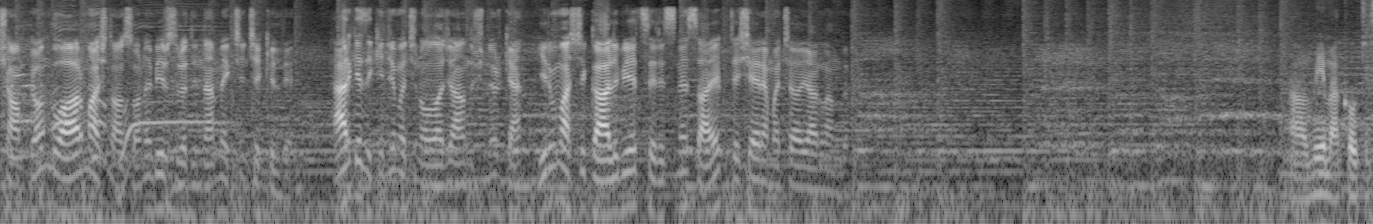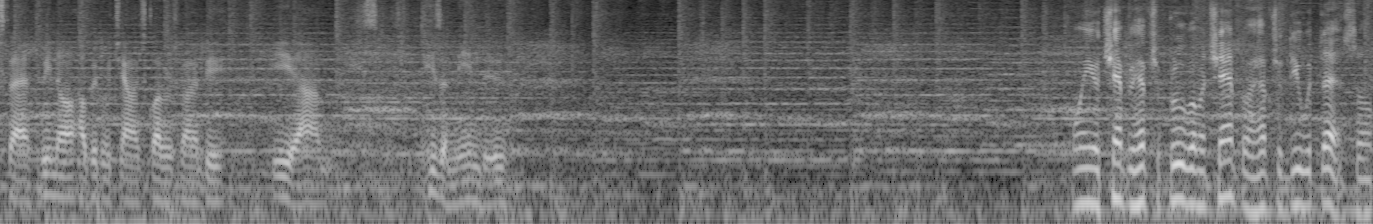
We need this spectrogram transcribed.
Şampiyon bu ağır maçtan sonra bir süre dinlenmek için çekildi. Herkes ikinci maçın olacağını düşünürken 20 maçlık galibiyet serisine sahip Teixeira maçı ayarlandı. Um, me and my coaching staff, we know how big of a challenge Glover's going to be. He, um, he's, he's a mean dude. when you're a champ, you have to prove I'm a champ. I have to deal with that. So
